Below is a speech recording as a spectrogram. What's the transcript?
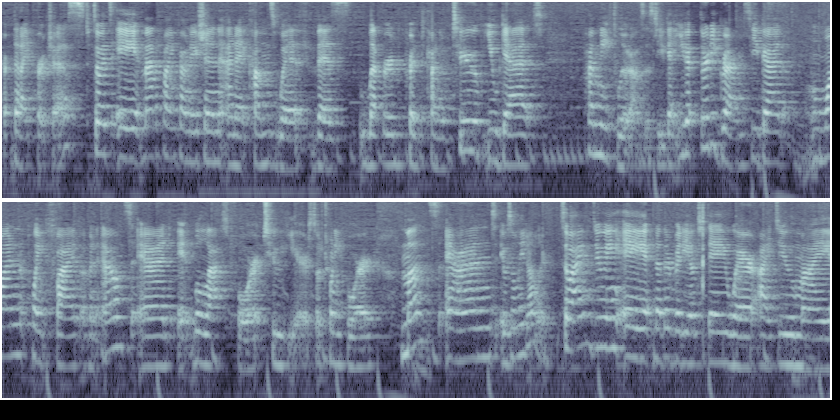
that I purchased. So it's a mattifying foundation and it comes with this leopard print kind of tube. You get, how many fluid ounces do you get? You get 30 grams. You get 1.5 of an ounce and it will last for two years. So 24 months and it was only a dollar. So I'm doing a, another video today where I do my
